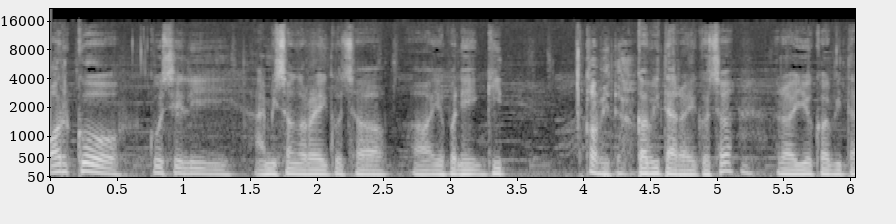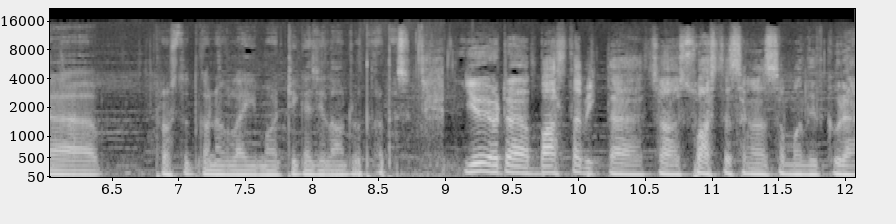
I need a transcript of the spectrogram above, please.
अर्को कोसेली हामीसँग रहेको छ। यो पनि गीत कविता। कविता रहेको छ र यो कविता प्रस्तुत गर्नको लागि म टिकाजीलाई अनुरोध गर्दछु। यो एउटा वास्तविकता छ स्वास्थ्यसँग सम्बन्धित कुरा।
